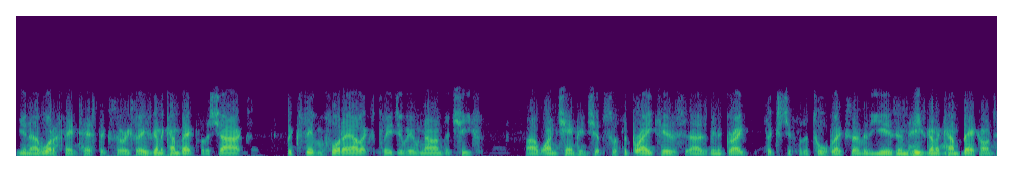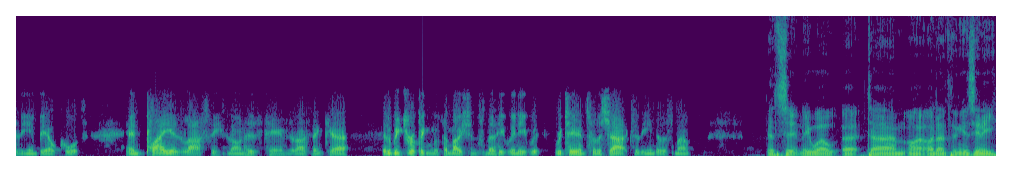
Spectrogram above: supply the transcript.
You know, what a fantastic story. So he's going to come back for the Sharks. Big seven footer Alex Pledger, well known, the chief, uh, won championships with the Breakers. Uh, has been a great fixture for the Tall Blacks over the years, and he's going to come back onto the NBL courts and play his last season on his terms. And I think uh, it'll be dripping with emotion, Smithy, when he re- returns for the Sharks at the end of this month. It certainly will. It, um, I, I, don't think there's any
